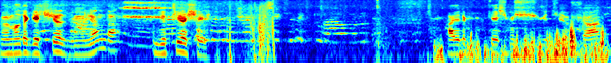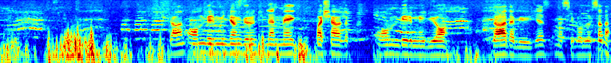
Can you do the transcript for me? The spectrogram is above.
Normalde geçiyoruz 1 milyon da yutuyor şey. Aylık geçmiş yutuyor. Şu an şu an 11 milyon görüntülenmeye başardık. 11 milyon. Daha da büyüyeceğiz nasip olursa da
